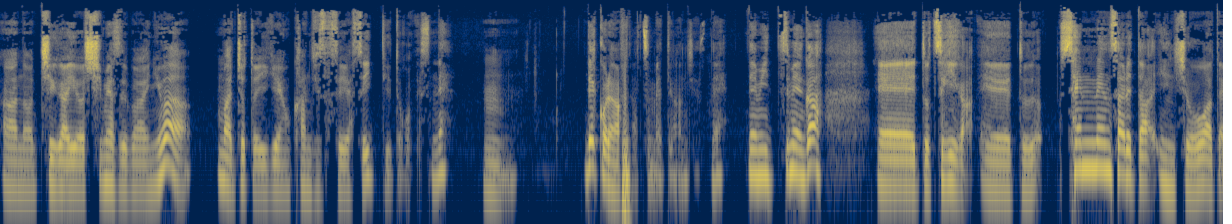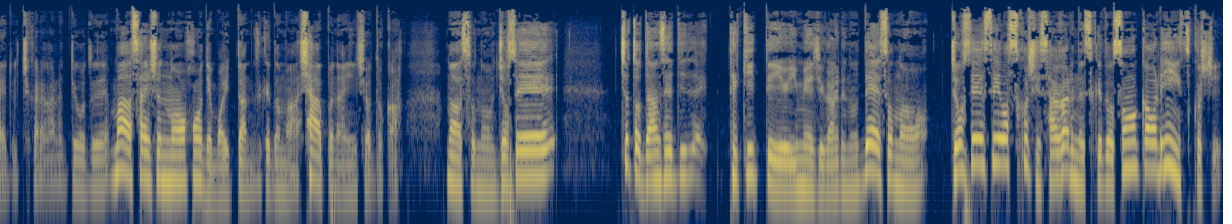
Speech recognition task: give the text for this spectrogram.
あの違いを示す場合には、まあちょっと威厳を感じさせやすいっていうところですね。うん。で、これが二つ目って感じですね。で、三つ目が、えっ、ー、と、次が、えっ、ー、と、洗練された印象を与える力があるっていうことで、まあ最初の方でも言ったんですけど、まあシャープな印象とか、まあその女性、ちょっと男性的っていうイメージがあるので、その女性性は少し下がるんですけど、その代わりに少し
